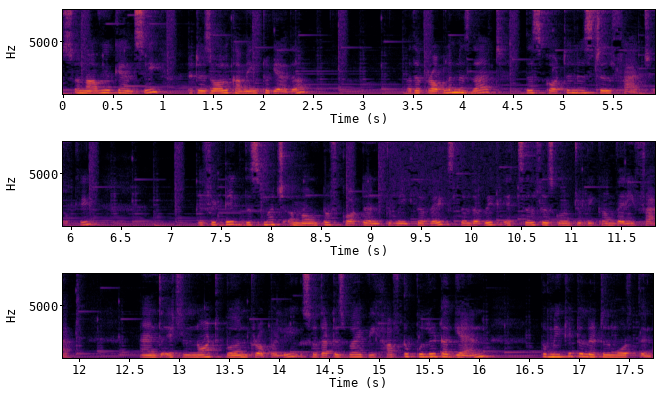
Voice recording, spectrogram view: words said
So now you can see it is all coming together. But the problem is that this cotton is still fat okay if you take this much amount of cotton to make the wigs then the wig itself is going to become very fat and it will not burn properly. So that is why we have to pull it again to make it a little more thin.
